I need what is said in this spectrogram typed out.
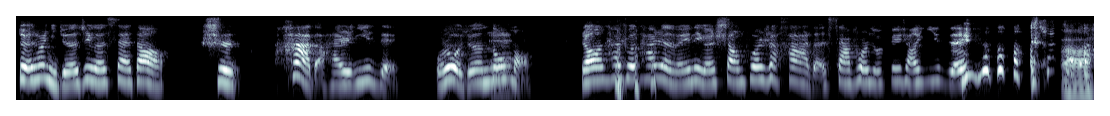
对，她说你觉得这个赛道是 hard 还是 easy？我说我觉得 normal，然后他说他认为那个上坡是 hard，下坡就非常 easy。啊，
